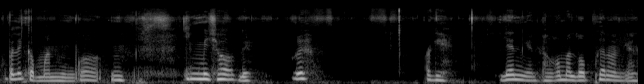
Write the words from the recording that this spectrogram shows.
กไปเล่นกับมันผมก็ยิ่งไม่ชอบเลยเอ้ย โอเค เล่นกันเราก็มาลบเพื่อนมันกัน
